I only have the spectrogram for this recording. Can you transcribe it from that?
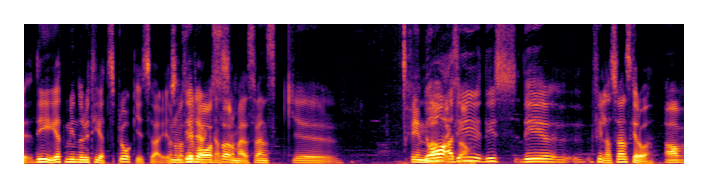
är, det är ett minoritetsspråk i Sverige. Men om man säger Vasa, de här svensk... Eh, Finland Ja, liksom. det är ju det är, det är finlandssvenska då. Ja,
